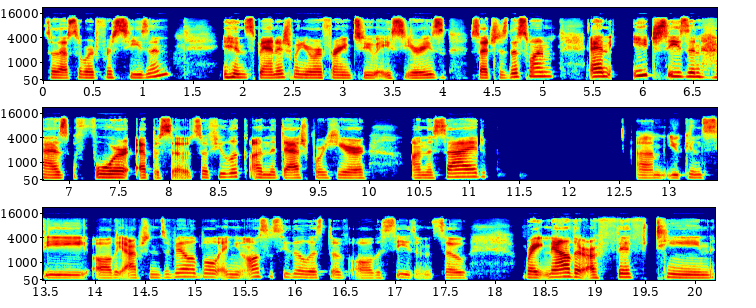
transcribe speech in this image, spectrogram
So that's the word for season in Spanish when you're referring to a series such as this one. And each season has four episodes. So if you look on the dashboard here on the side, um, you can see all the options available and you also see the list of all the seasons. So right now there are 15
